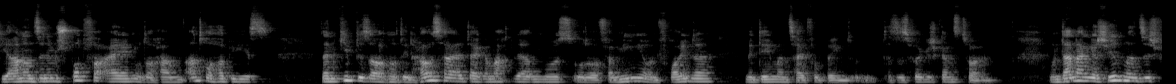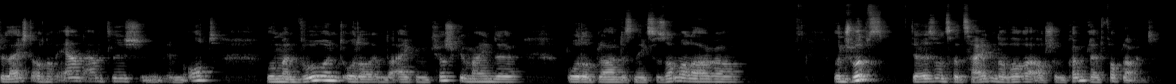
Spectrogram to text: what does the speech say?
Die anderen sind im Sportverein oder haben andere Hobbys. Dann gibt es auch noch den Haushalt, der gemacht werden muss oder Familie und Freunde, mit denen man Zeit verbringt. Und das ist wirklich ganz toll. Und dann engagiert man sich vielleicht auch noch ehrenamtlich im Ort, wo man wohnt oder in der eigenen Kirchgemeinde oder plant das nächste Sommerlager. Und schwupps, da ist unsere Zeit in der Woche auch schon komplett verplant.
